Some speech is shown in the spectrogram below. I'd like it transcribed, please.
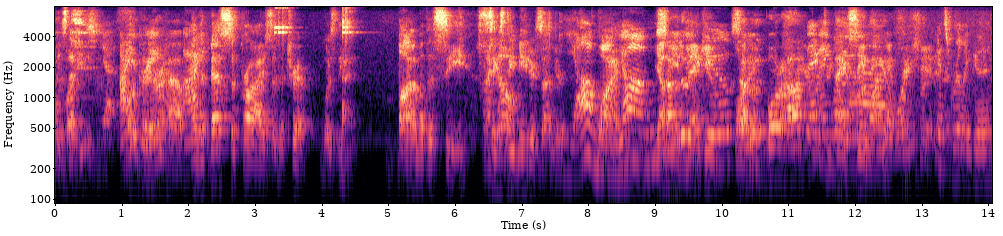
It's that- Yes. I agree. ever have. And the best surprise of the trip was the bottom of the sea, sixty meters under. Yum. Wine. yum. Yummy, Salud. thank you. Thank you. Salud, Borja. Thank you. Thanks, sea wine. It's really good.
